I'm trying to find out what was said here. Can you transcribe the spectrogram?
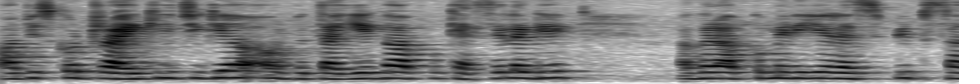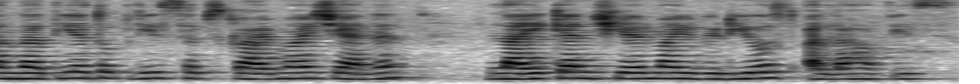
आप इसको ट्राई कीजिएगा और बताइएगा आपको कैसे लगे। अगर आपको मेरी ये रेसिपी पसंद आती है तो please subscribe my channel like and share my videos अल्लाह हाफिज़.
